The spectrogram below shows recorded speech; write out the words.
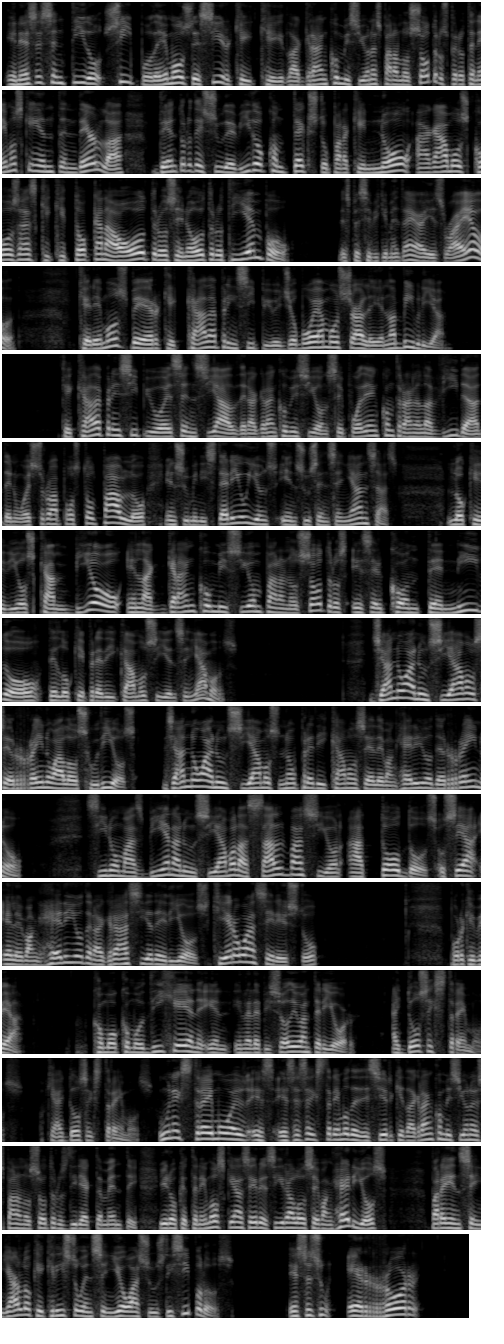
En ese sentido, sí, podemos decir que, la Gran Comisión es para nosotros, pero tenemos que entenderla dentro de su debido contexto para que no hagamos cosas que, que tocan a otros en otro tiempo, específicamente a Israel. Queremos ver que cada principio, y yo voy a mostrarle en la Biblia, que cada principio esencial de la Gran Comisión se puede encontrar en la vida de nuestro apóstol Pablo, en su ministerio y en sus enseñanzas. Lo que Dios cambió en la Gran Comisión para nosotros es el contenido de lo que predicamos y enseñamos. Ya no anunciamos el reino a los judíos, ya no anunciamos, no predicamos el Evangelio del reino sino más bien anunciamos la salvación a todos, o sea, el Evangelio de la gracia de Dios. Quiero hacer esto porque vea, como, como dije en, el episodio anterior, hay dos extremos. Okay, hay dos extremos. Un extremo es, es, ese extremo de decir que la gran comisión es para nosotros directamente y lo que tenemos que hacer es ir a los evangelios para enseñar lo que Cristo enseñó a sus discípulos. Eso es un error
